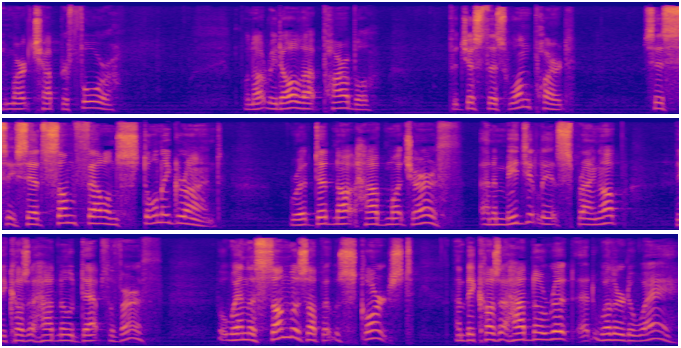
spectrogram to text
in Mark chapter 4. We'll not read all that parable, but just this one part. says, he said, Some fell on stony ground where it did not have much earth, and immediately it sprang up because it had no depth of earth. But when the sun was up, it was scorched, and because it had no root, it withered away.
